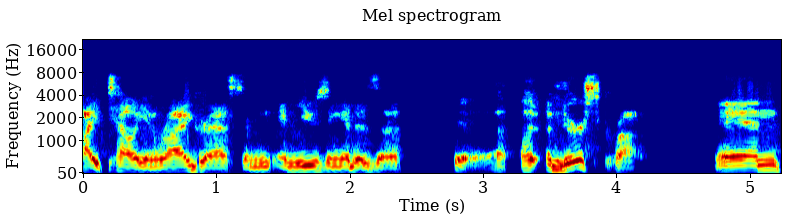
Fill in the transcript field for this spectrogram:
Italian ryegrass and, and using it as a, a, a nurse crop. And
